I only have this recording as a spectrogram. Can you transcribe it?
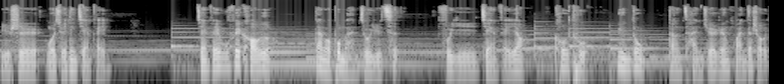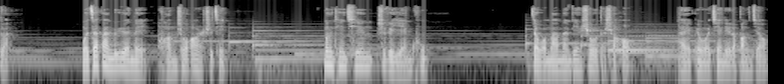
于是我决定减肥。减肥无非靠饿，但我不满足于此，辅以减肥药、抠吐、运动等惨绝人寰的手段。我在半个月内狂瘦二十斤。孟天青是个颜控，在我慢慢变瘦的时候，他也跟我建立了邦交。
